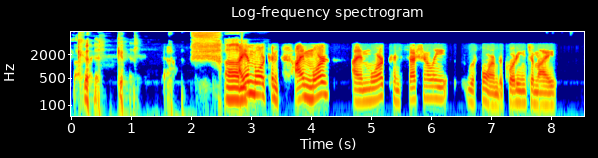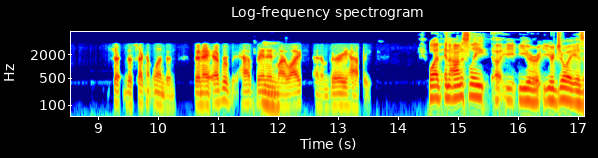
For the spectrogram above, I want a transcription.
Good, good. Um, I am more. Con- I'm more. I am more confessionally reformed, according to my se- the Second London, than I ever have been in Mm. my life, and I'm very happy. Well, and honestly, uh, your your joy is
